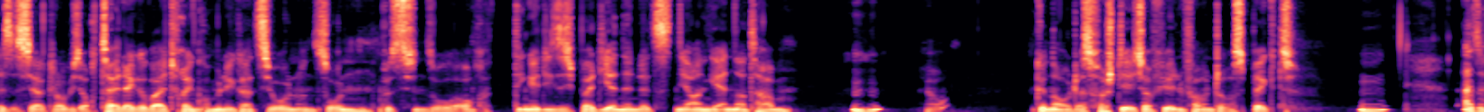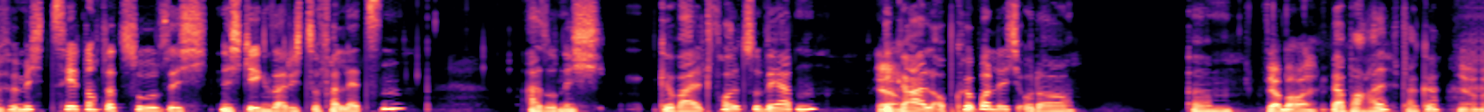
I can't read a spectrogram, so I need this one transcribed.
Es ist ja, glaube ich, auch Teil der gewaltfreien Kommunikation und so ein bisschen so auch Dinge, die sich bei dir in den letzten Jahren geändert haben. Mhm. Ja. Genau, das verstehe ich auf jeden Fall unter Respekt. Hm. Also für mich zählt noch dazu, sich nicht gegenseitig zu verletzen. Also nicht gewaltvoll zu werden. Ja. Egal ob körperlich oder ähm, Verbal. verbal, danke. Ja.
